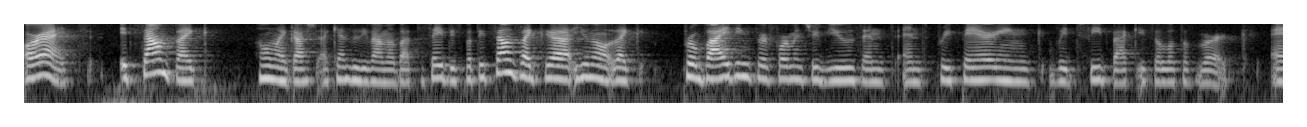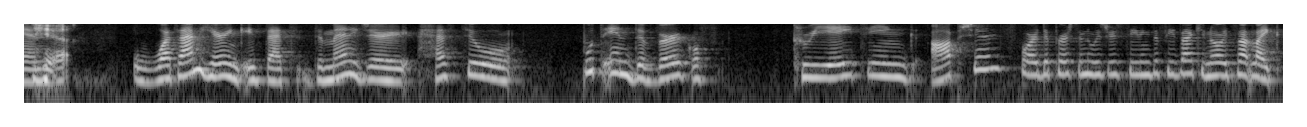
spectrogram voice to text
All right. It sounds like, oh my gosh, I can't believe I'm about to say this, but it sounds like, uh, you know, like providing performance reviews and, and preparing with feedback is a lot of work. And yeah. what I'm hearing is that the manager has to put in the work of creating options for the person who is receiving the feedback. You know, it's not like,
